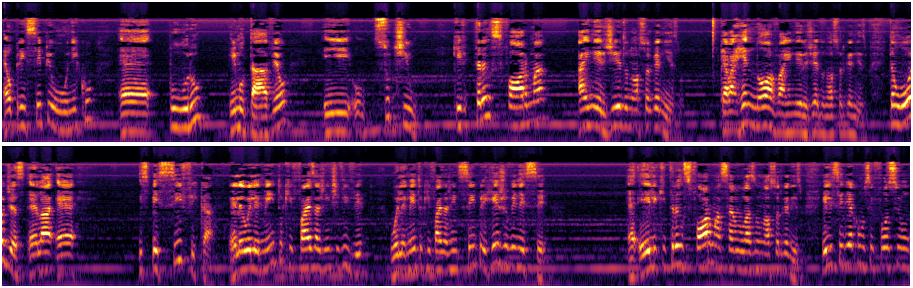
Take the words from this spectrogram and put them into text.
é o princípio único, é, puro, imutável e o, sutil, que transforma a energia do nosso organismo, que ela renova a energia do nosso organismo. Então, Ojas, ela é específica, ela é o elemento que faz a gente viver, o elemento que faz a gente sempre rejuvenescer. É ele que transforma as células no nosso organismo. Ele seria como se fosse um,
